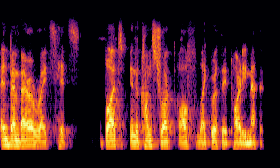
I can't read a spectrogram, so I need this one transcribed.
and Bambara writes hits but in the construct of like birthday party method.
